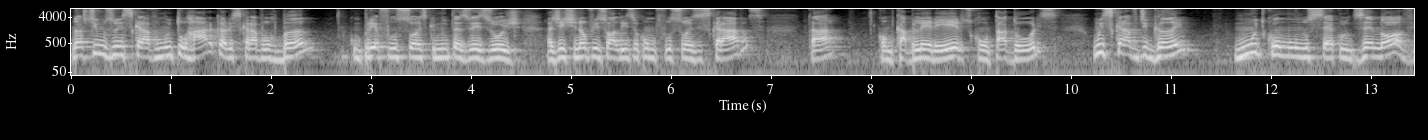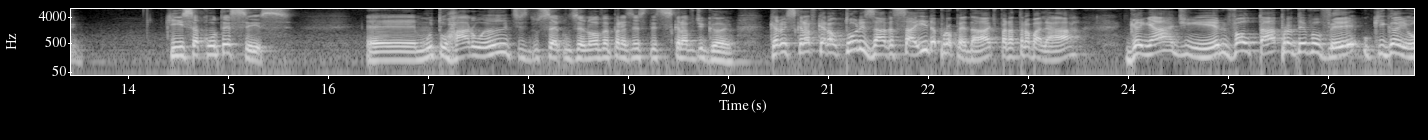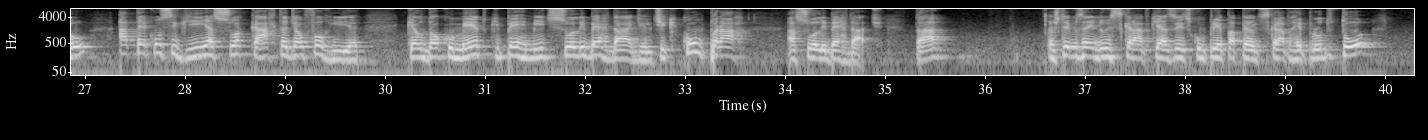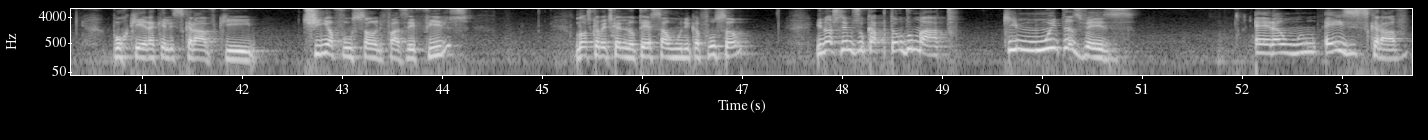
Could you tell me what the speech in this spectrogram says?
Nós tínhamos um escravo muito raro, que era o escravo urbano, cumpria funções que muitas vezes hoje a gente não visualiza como funções escravas, tá? Como cabeleireiros, contadores. Um escravo de ganho, muito comum no século XIX, que isso acontecesse. É muito raro antes do século XIX a presença desse escravo de ganho. Que era um escravo que era autorizado a sair da propriedade para trabalhar, ganhar dinheiro e voltar para devolver o que ganhou até conseguir a sua carta de alforria, que é o documento que permite sua liberdade. Ele tinha que comprar a sua liberdade, tá? Nós temos ainda um escravo que às vezes cumpria papel de escravo reprodutor, porque era aquele escravo que tinha a função de fazer filhos. Logicamente que ele não tem essa única função. E nós temos o capitão do mato, que muitas vezes era um ex-escravo,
